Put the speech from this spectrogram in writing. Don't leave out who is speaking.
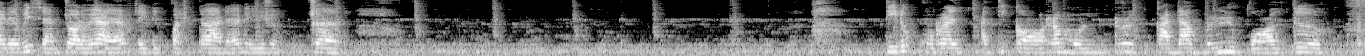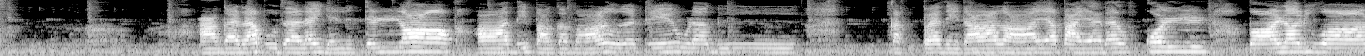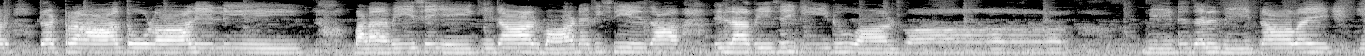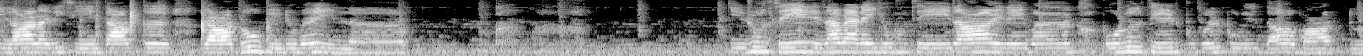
Speaker 1: My name is Sam Jordan. I am studying first standard Asian. Thirukkural அதிகாரம் ஒன்று கடவுள் வாழ்த்து அகர முதல எழுத்தெல்லாம் பயணம் கொள் வாழறிவார் தோளால் பலவே செய்கிறார். வாடடி செய்தார். எல்லாமே செய்தீடு வாழ்வார் வேண்டுதல் வேண்டாமை இலாடடி செய்தார்க்கு யாரும் விடுமை இல்லை. இருள் சேரவரையும் புரிந்த மாட்டு.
